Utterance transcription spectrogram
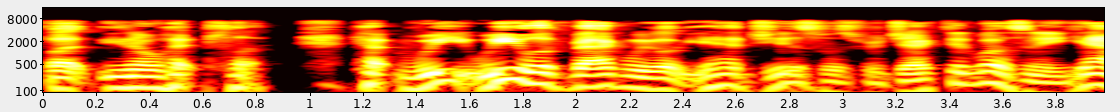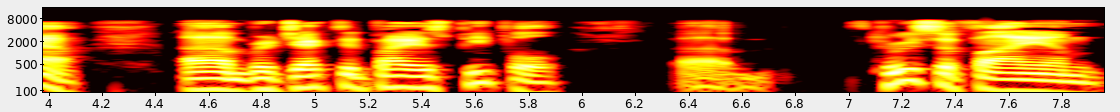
But you know what? We we look back and we go, yeah, Jesus was rejected, wasn't he? Yeah, um, rejected by his people, um, crucify him.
